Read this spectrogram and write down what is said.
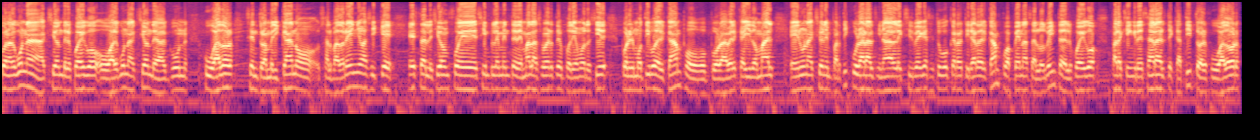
con alguna acción del juego o alguna acción de algún jugador centroamericano salvadoreño, así que esta lesión fue simplemente de mala suerte, podríamos decir, por el motivo del campo o por haber caído mal en una acción en particular. Al final Alexis Vega se tuvo que retirar del campo apenas a los 20 del juego para que ingresara el Tecatito, el jugador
